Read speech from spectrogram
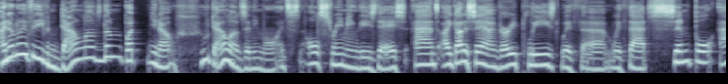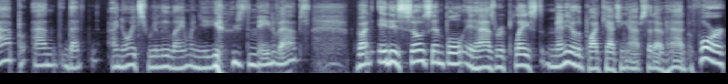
I don't know if it even downloads them, but you know, who downloads anymore? It's all streaming these days. And I got to say, I'm very pleased with uh, with that simple app. And that I know it's really lame when you use the native apps, but it is so simple. It has replaced many of the podcatching apps that I've had before.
